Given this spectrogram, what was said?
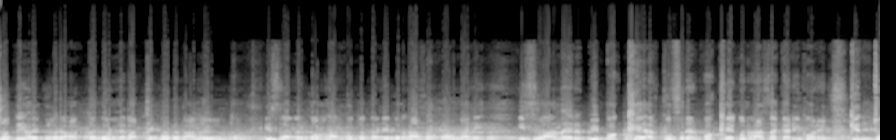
যদিও এগুলোর হত্যা করলে বাহ্যিকভাবে ভালোই হতো, ইসলামের কল্যাণ হতো, কারণ এগুলো রাজাকার। মানে ইসলামের বিপক্ষে আর কুফুরের পক্ষে এগুলো রাজাকারি করে। কিন্তু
